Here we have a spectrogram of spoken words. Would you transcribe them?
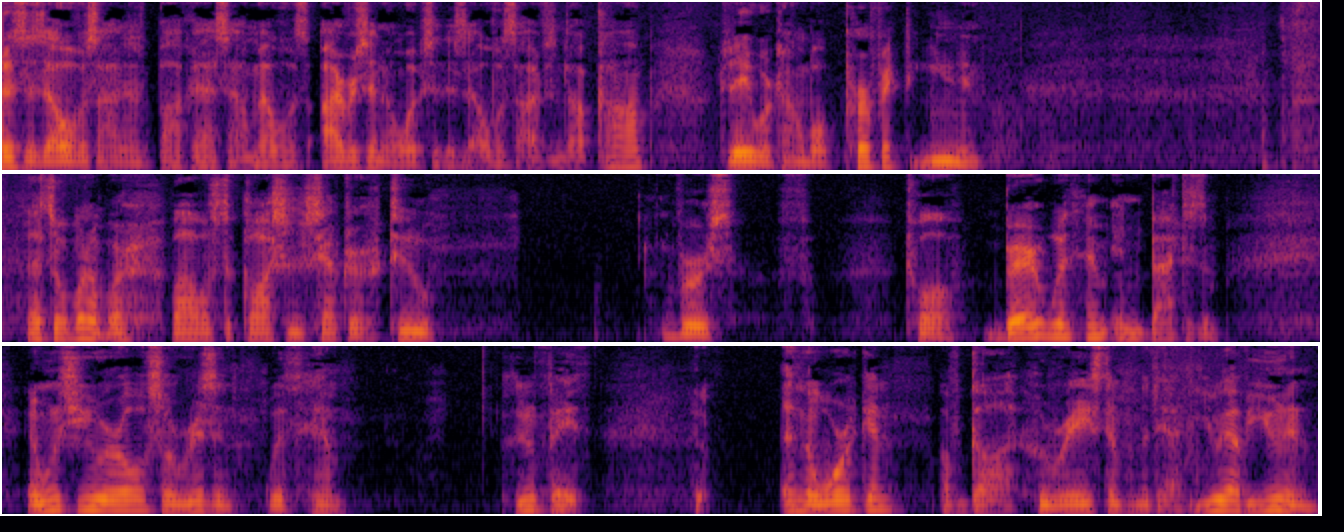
This is Elvis Iverson's podcast. I'm Elvis Iverson. Our website is elvisiverson.com. Today we're talking about perfect union. Let's open up our Bibles to Colossians chapter 2, verse 12. Bear with him in baptism, in which you are also risen with him through faith in the working of God who raised him from the dead. You have union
